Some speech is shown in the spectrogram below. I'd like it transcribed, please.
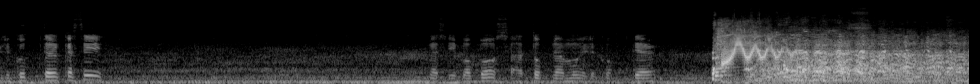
Helicopter kasi nasa ibabaw sa atop na mo helicopter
